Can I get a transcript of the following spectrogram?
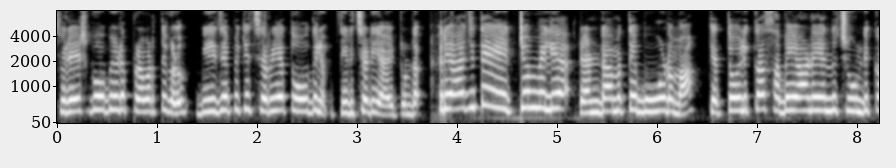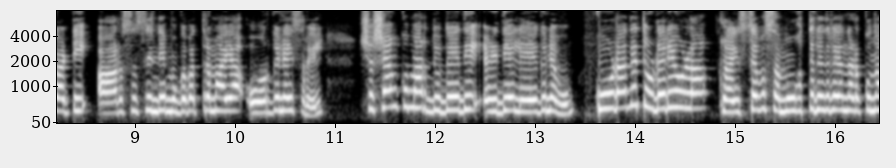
സുരേഷ് ഗോപിയുടെ പ്രവർത്തികളും ബി ജെ പിക്ക് ചെറിയ തോതിലും തിരിച്ചടിയായിട്ടുണ്ട്. രാജ്യത്തെ ഏറ്റവും വലിയ രണ്ടാമത്തെ ഭൂവുടമ കത്തോലിക്ക സഭയാണ് എന്ന് ചൂണ്ടിക്കാട്ടി ആർ എസ് എസിന്റെ മുഖപത്രമായ ഓർഗനൈസറിൽ ശശാങ്ക് കുമാർ ദ്വിവേദി എഴുതിയ ലേഖനവും കൂടാതെ തുടരെയുള്ള ക്രൈസ്തവ സമൂഹത്തിനെതിരെ നടക്കുന്ന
